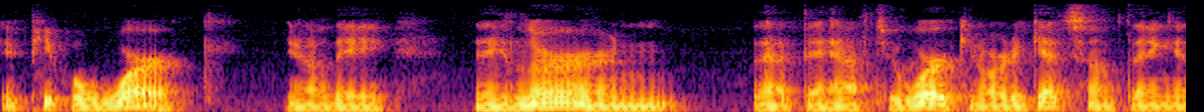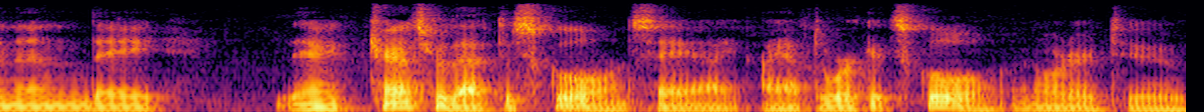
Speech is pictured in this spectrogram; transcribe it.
if people work, you know, they they learn that they have to work in order to get something, and then they they transfer that to school and say, I, I have to work at school in order to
